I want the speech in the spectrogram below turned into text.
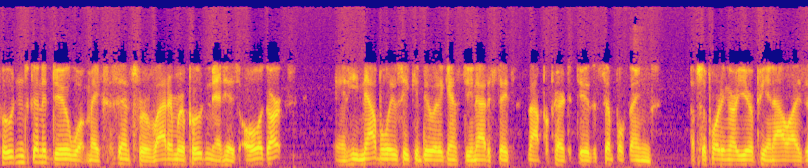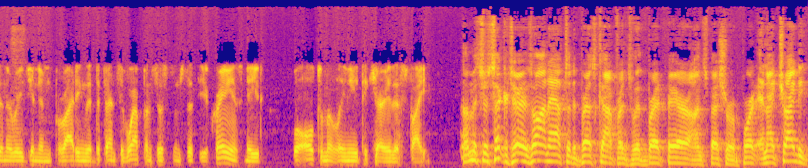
Putin's going to do what makes sense for Vladimir Putin and his oligarchs, and he now believes he can do it against the United States. It's not prepared to do the simple things of supporting our European allies in the region and providing the defensive weapon systems that the Ukrainians need will ultimately need to carry this fight. Uh, Mr. Secretary, I was on after the press conference with Bret Baier on Special Report, and I tried to,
